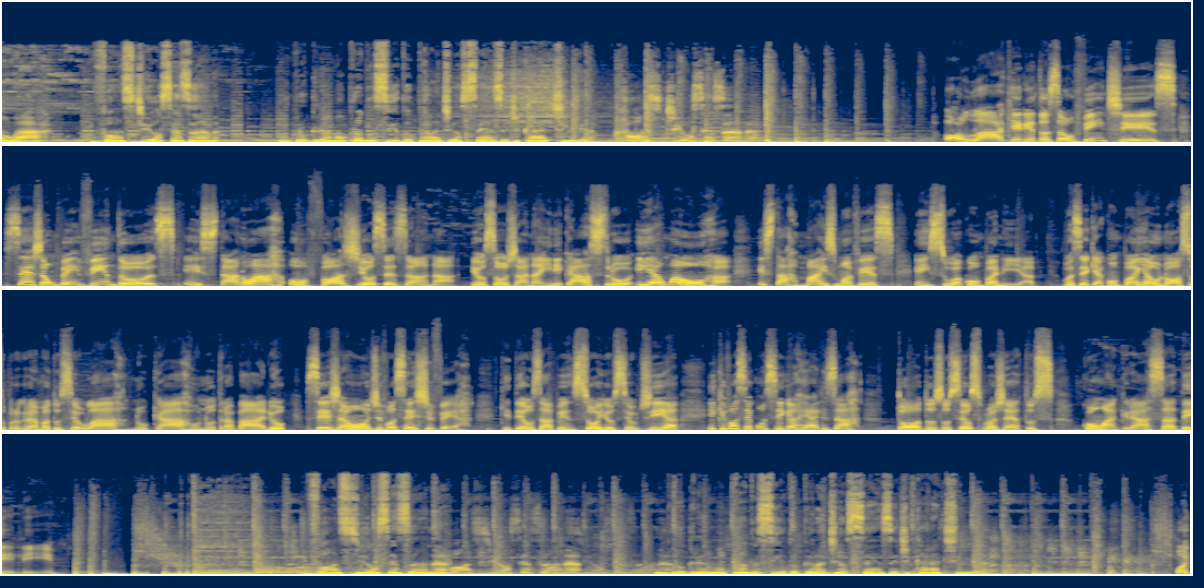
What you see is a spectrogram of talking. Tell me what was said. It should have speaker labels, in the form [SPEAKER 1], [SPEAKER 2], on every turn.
[SPEAKER 1] No ar, Voz Diocesana, um programa produzido pela Diocese de Caratinga. Voz Diocesana.
[SPEAKER 2] Olá, queridos ouvintes! Sejam bem-vindos! Está no ar o Voz Diocesana. Eu sou Janaíne Castro e é uma honra estar mais uma vez em sua companhia. Você que acompanha o nosso programa do celular, no carro, no trabalho, seja onde você estiver, que Deus abençoe o seu dia e que você consiga realizar todos os seus projetos com a graça dele.
[SPEAKER 1] Voz Diocesana. Voz Diocesana. Um programa produzido pela Diocese de Caratinga.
